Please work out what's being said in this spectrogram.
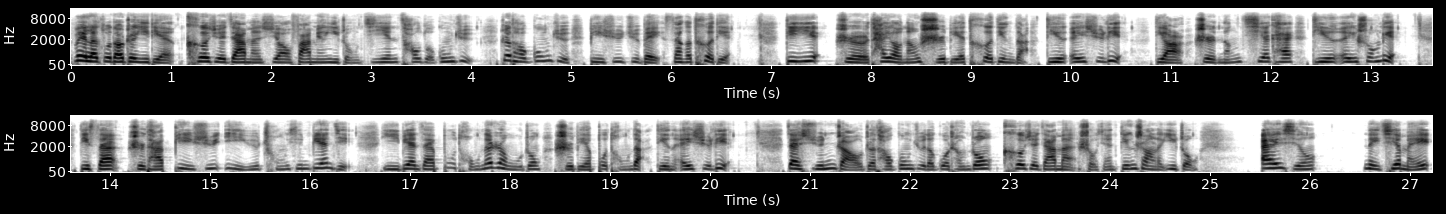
为了做到这一点，科学家们需要发明一种基因操作工具。这套工具必须具备三个特点：第一是它要能识别特定的 DNA 序列；第二是能切开 DNA 双链；第三是它必须易于重新编辑，以便在不同的任务中识别不同的 DNA 序列。在寻找这套工具的过程中，科学家们首先盯上了一种 I 型。内切酶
